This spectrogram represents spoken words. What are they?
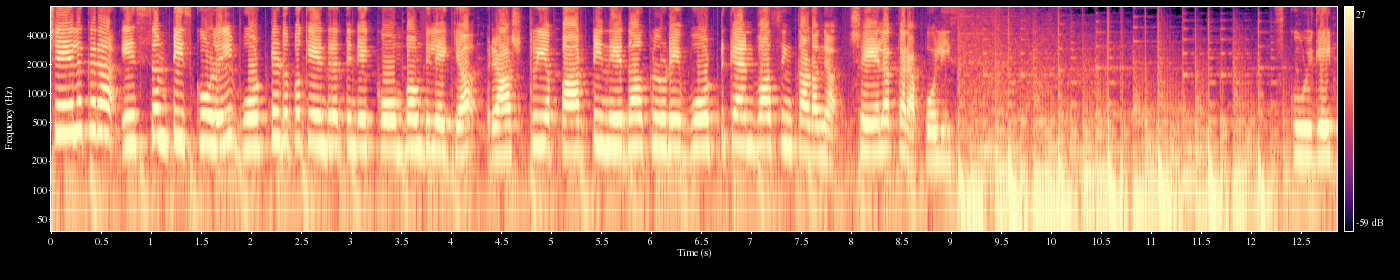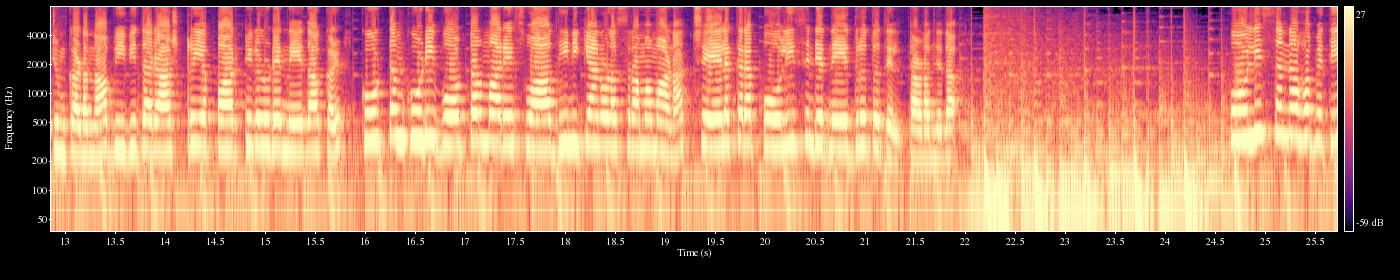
Chelakkara S M T സ്കൂളിൽ വോട്ടെടുപ്പ് കേന്ദ്രത്തിന്റെ കോമ്പൗണ്ടിലേക്ക് രാഷ്ട്രീയ പാർട്ടി നേതാക്കളുടെ വോട്ട് ക്യാൻവാസിംഗ് തടഞ്ഞ് ചേലക്കര പോലീസ്. സ്കൂൾ ഗേറ്റും കടന്ന വിവിധ രാഷ്ട്രീയ പാർട്ടികളുടെ നേതാക്കൾ കൂട്ടം കൂടി വോട്ടർമാരെ സ്വാധീനിക്കാനുള്ള ശ്രമമാണ് ചേലക്കര പോലീസിന്റെ നേതൃത്വത്തിൽ തടഞ്ഞത്. പോലീസ് സന്നാഹമെത്തി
